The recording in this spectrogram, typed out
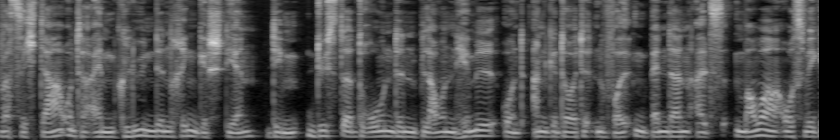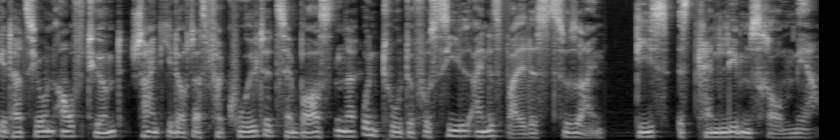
was sich da unter einem glühenden Ringgestirn, dem düster drohenden blauen Himmel und angedeuteten Wolkenbändern als Mauer aus Vegetation auftürmt, scheint jedoch das verkohlte, zerborstene und tote Fossil eines Waldes zu sein. Dies ist kein Lebensraum mehr.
